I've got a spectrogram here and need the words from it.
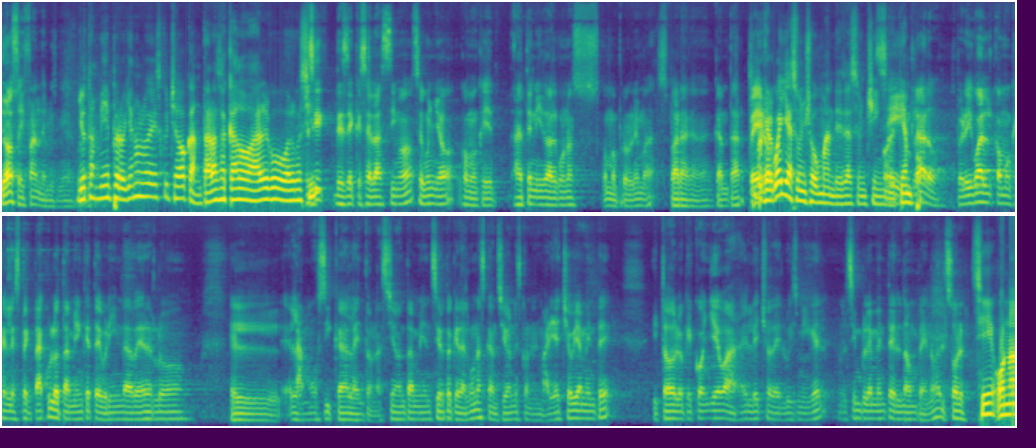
Yo soy fan de Luis Miguel. Yo también, pero ya no lo he escuchado cantar. ¿Ha sacado algo o algo así? Es que desde que se lastimó, según yo, como que ha tenido algunos como problemas para cantar. Sí, Pero, porque el güey ya es un showman desde hace un chingo de tiempo. claro. Pero igual como que el espectáculo también que te brinda verlo, el- la música, la entonación también. Cierto que de algunas canciones con el mariachi, obviamente, y todo lo que conlleva el hecho de Luis Miguel, simplemente el nombre, ¿no? El sol. Sí, o no,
